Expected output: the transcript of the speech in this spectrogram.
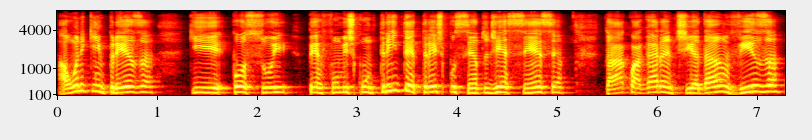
A única empresa que possui perfumes com 33% de essência, tá? com a garantia da Anvisa,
